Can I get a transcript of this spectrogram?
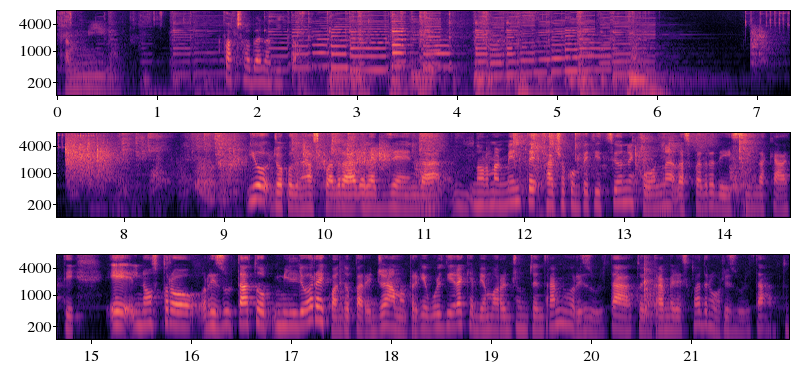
cammino. Faccio la bella vita. Io gioco nella squadra dell'azienda, normalmente faccio competizione con la squadra dei sindacati e il nostro risultato migliore è quando pareggiamo, perché vuol dire che abbiamo raggiunto entrambi un risultato, entrambe le squadre un risultato.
